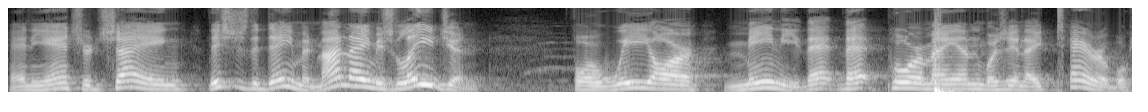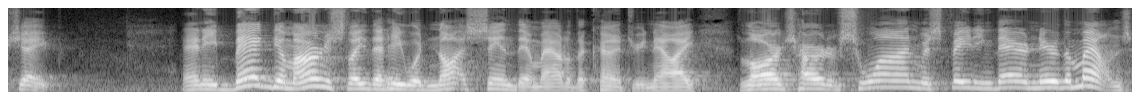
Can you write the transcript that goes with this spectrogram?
And he answered, saying, This is the demon. My name is Legion, for we are many. That, that poor man was in a terrible shape. And he begged him earnestly that he would not send them out of the country. Now, a large herd of swine was feeding there near the mountains.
